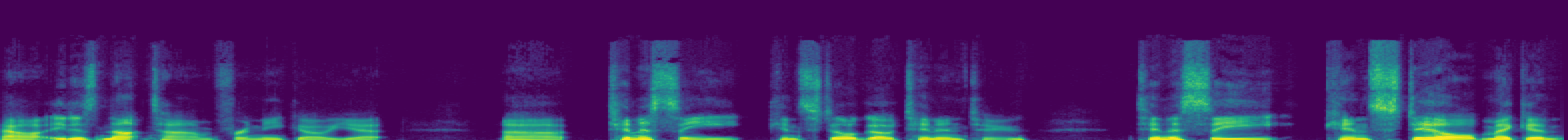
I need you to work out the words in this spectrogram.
how it is not time for Nico yet. Uh, Tennessee can still go ten and two. Tennessee can still make a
